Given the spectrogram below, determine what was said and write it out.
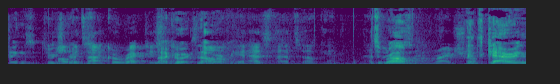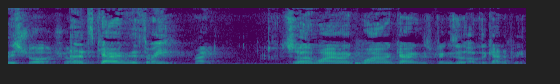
things, three Oh, strings. it's not correct. Not saying. correct, it's not Oh, working. Okay, that's that's okay. That's It's a problem. Right. Sure. It's carrying the Sure, sure. and it's carrying the three. right. So why am I why am I carrying the strings of, of the canopy?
